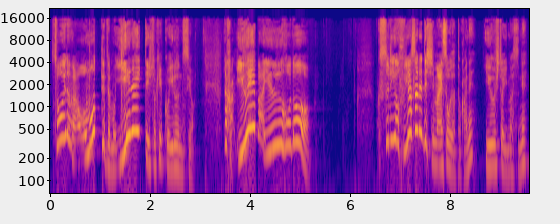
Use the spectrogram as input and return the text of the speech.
そういうのが思ってても言えないっていう人結構いるんですよ。なんか言えば言うほど、薬を増やされてしまいそうだとかね、言う人いますね。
